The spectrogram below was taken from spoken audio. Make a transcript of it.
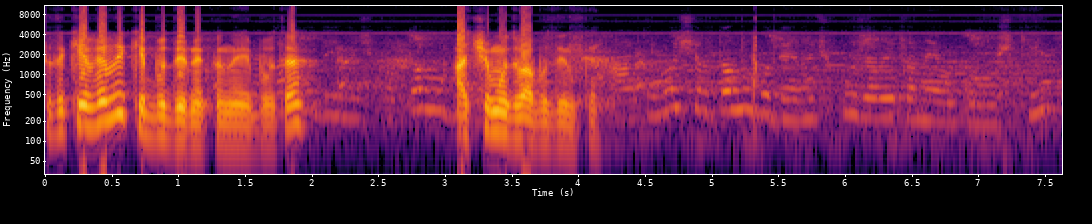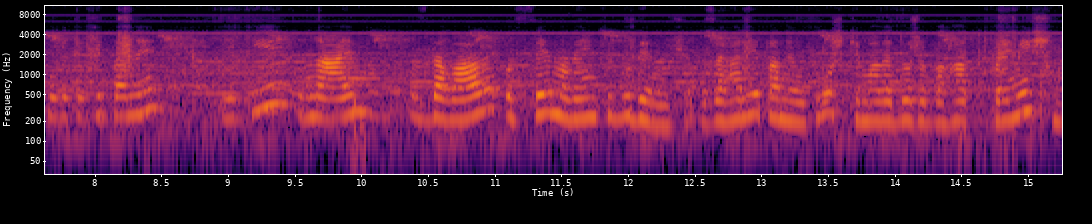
Це такий великий будинок у неї був, так? А чому два будинки? Тому що в тому будиночку жили пани околушки, були такі пани, які в найм здавали ось цей маленький будиночок. Взагалі пани околушки мали дуже багато приміщень.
